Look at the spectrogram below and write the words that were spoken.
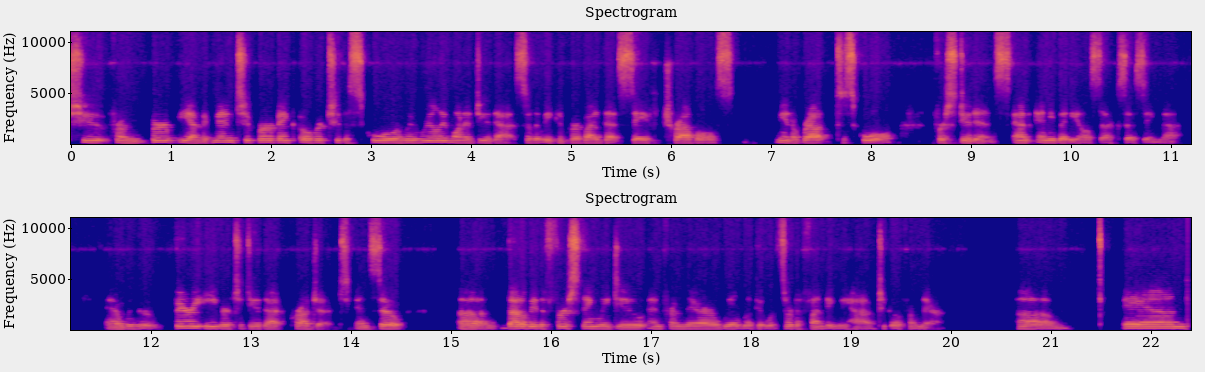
to, from Bur, yeah, McMinn to Burbank over to the school. And we really want to do that so that we can provide that safe travels, you know, route to school for students and anybody else accessing that. And we're very eager to do that project. And so um, that'll be the first thing we do. And from there, we'll look at what sort of funding we have to go from there. Um, and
